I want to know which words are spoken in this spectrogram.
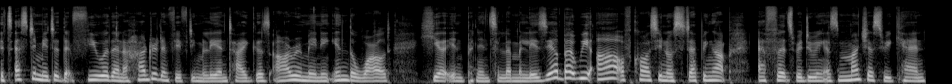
it's estimated that fewer than 150 Malayan tigers are remaining in the wild here in Peninsular Malaysia. But we are, of course, you know, stepping up efforts. We're doing as much as we can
